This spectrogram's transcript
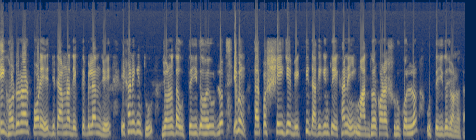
এই ঘটনার পরে যেটা আমরা দেখতে পেলাম যে, এখানে কিন্তু জনতা উত্তেজিত হয়ে উঠল এবং তারপর সেই যে ব্যক্তি, তাকে কিন্তু এখানেই মারধর করা শুরু করল উত্তেজিত জনতা।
